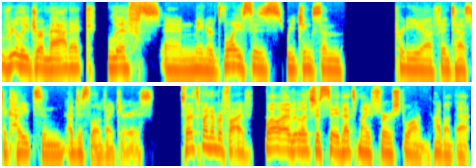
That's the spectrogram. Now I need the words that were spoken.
really dramatic lifts and maynard's voice is reaching some pretty uh, fantastic heights and i just love vicarious so that's my number five well I, let's just say that's my first one how about that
